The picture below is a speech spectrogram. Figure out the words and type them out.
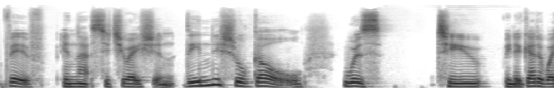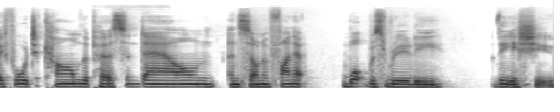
Viv in that situation, the initial goal was to you know get a way forward to calm the person down and so on and find out what was really the issue.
